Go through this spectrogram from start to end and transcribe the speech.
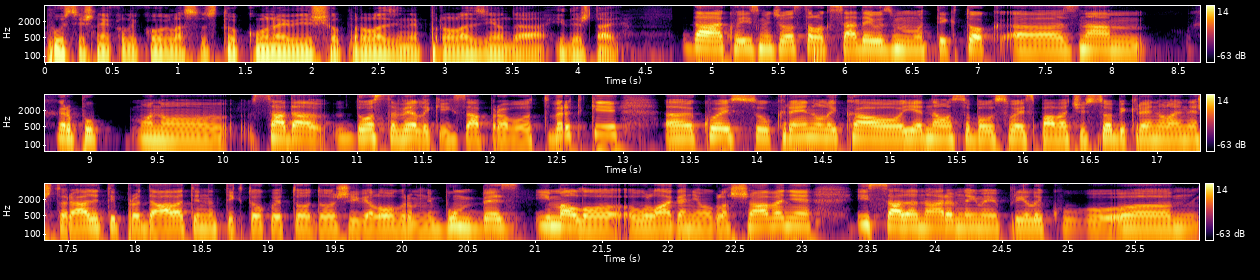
pustiš nekoliko oglasa 100 kuna i vidiš jel prolazi, ne prolazi, onda ideš dalje. Da, ako između ostalog sada i uzmemo TikTok, znam hrpu ono sada dosta velikih zapravo tvrtki uh, koji su krenuli kao jedna osoba u svojoj spavačoj sobi krenula je nešto raditi, prodavati na TikToku je to doživjelo ogromni bum bez imalo ulaganja u oglašavanje i sada naravno imaju priliku um,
